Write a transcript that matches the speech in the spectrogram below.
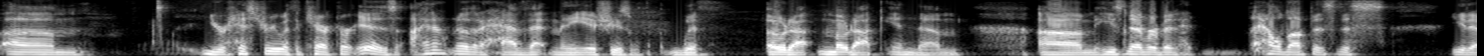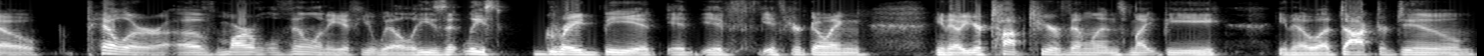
um, your history with the character is, I don't know that I have that many issues with with Oda, M.O.D.O.K in them. Um, he's never been held up as this, you know, pillar of Marvel villainy, if you will. He's at least grade B. It, it, if if you're going, you know, your top tier villains might be, you know, a Doctor Doom,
